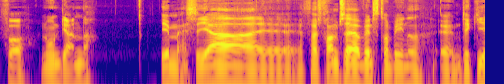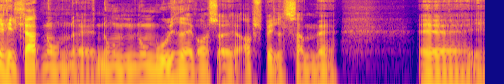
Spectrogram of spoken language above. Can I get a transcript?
for nogle af de andre? Jamen altså, jeg, øh, først og fremmest er jeg venstrebenet. Øh, det giver helt klart nogle, øh, nogle, nogle muligheder i vores øh, opspil, som øh, øh,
